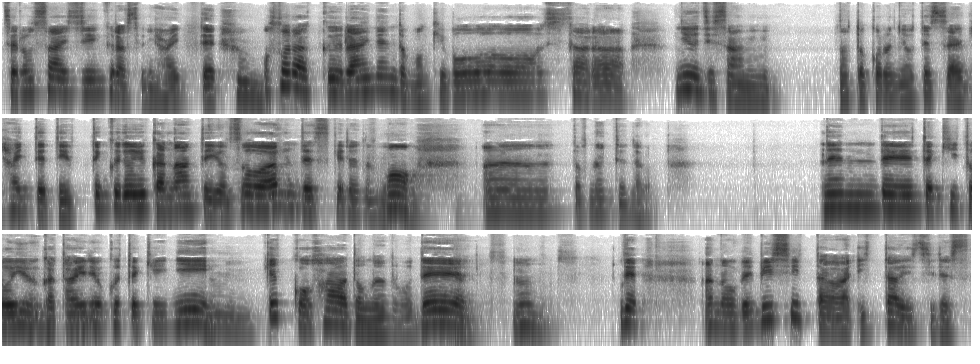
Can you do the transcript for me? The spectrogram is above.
0歳児クラスに入って、おそらく来年度も希望したら、乳児さんのところにお手伝いに入ってって言ってくれるかなっていう予想はあるんですけれども、うーんと、なんて言うんだろう。年齢的というか体力的に結構ハードなので、うん。で、あの、ベビーシッターは1対1です。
